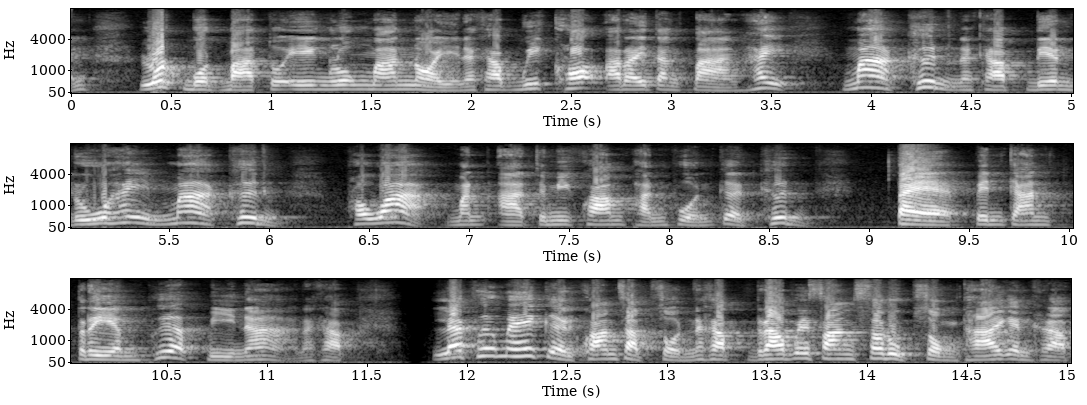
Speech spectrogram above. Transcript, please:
น ลดบทบาทตัวเองลงมาหน่อยนะครับ วิเคราะห์อะไรต่างๆ ให้มากขึ้นนะครับ เรียนรู้ให้มากขึ้น เพราะว่ามันอาจจะมีความผันผวนเกิดขึ้นแต่เป็นการเตรียมเพื่อปีหน้านะครับ และเพื่อไม่ให้เกิดความสับสนนะครับ เราไปฟังสรุปส่งท้ายกันครับ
